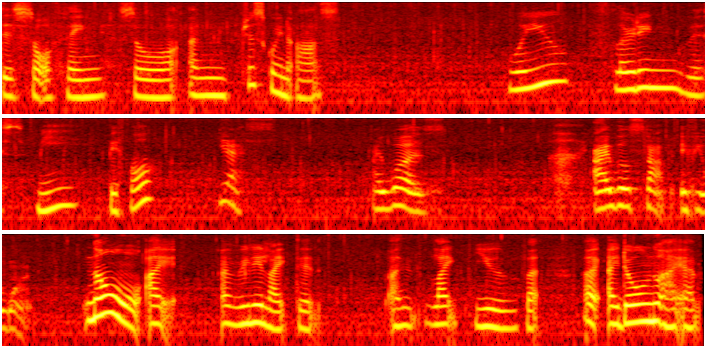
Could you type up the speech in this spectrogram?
this sort of thing, so I'm just going to ask. Were you flirting with me before? Yes, I was. I will stop if you want. No, I I really liked it. I like you, but I I don't I am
